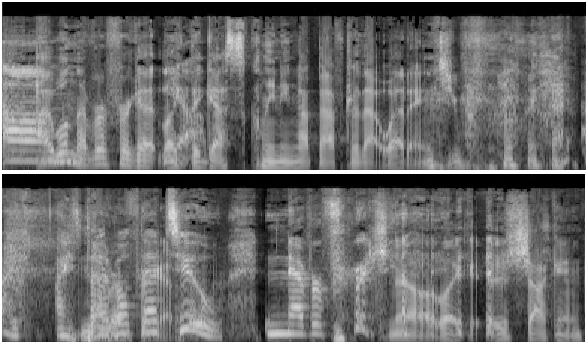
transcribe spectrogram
I will Um, never forget like yeah. the guests cleaning up after that wedding. Do you remember? Like, I, I thought about that too. Never forget. no, like it was shocking.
